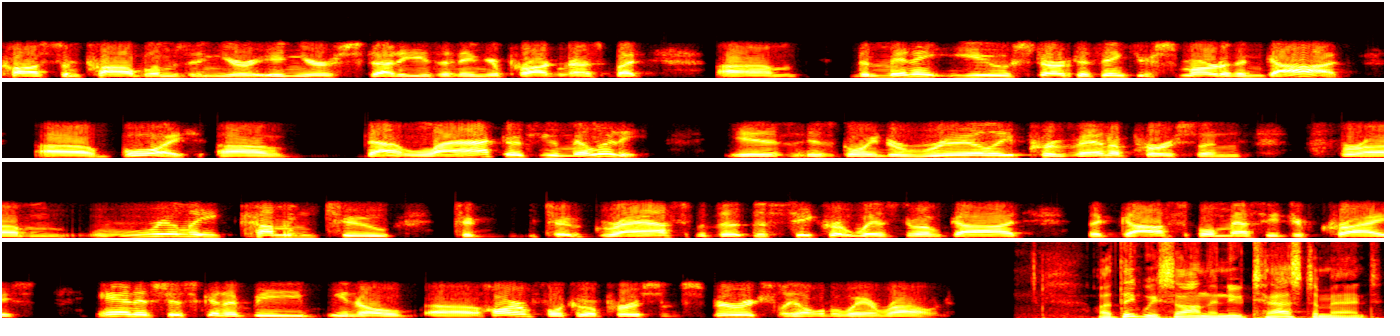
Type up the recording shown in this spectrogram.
cause some problems in your in your studies and in your progress. But um, the minute you start to think you're smarter than God, uh, boy, uh, that lack of humility is is going to really prevent a person from really coming to to to grasp the, the secret wisdom of God, the gospel message of Christ, and it's just going to be you know uh, harmful to a person spiritually all the way around. I think we saw in the New Testament,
